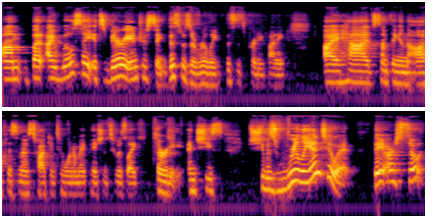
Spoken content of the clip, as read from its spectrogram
Um, but I will say it's very interesting. This was a really, this is pretty funny. I had something in the office and I was talking to one of my patients who was like 30 and she's, she was really into it. They are so,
